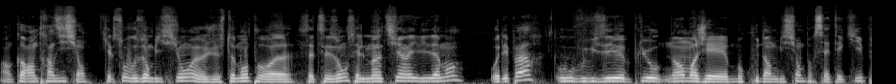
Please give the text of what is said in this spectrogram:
encore en transition. Quelles sont vos ambitions justement pour cette saison? C'est le maintien évidemment? Au départ ou vous visez plus haut? Non, moi j'ai beaucoup d'ambition pour cette équipe.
